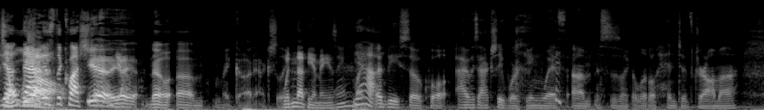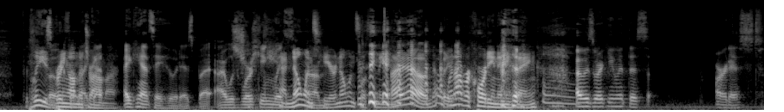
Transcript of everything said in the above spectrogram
yeah, that is the question. yeah. Yeah yeah, yeah. no, um, my God, actually. Wouldn't that be amazing? Like, Yeah. That'd be so cool. I was actually working with. Um, this is like a little hint of drama. Please bring on the like drama. it. I can't say who it is, but I was working yeah, with. no one's um, here. No one's listening. I know. Nobody. We're not recording anything. I was working with this artist,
